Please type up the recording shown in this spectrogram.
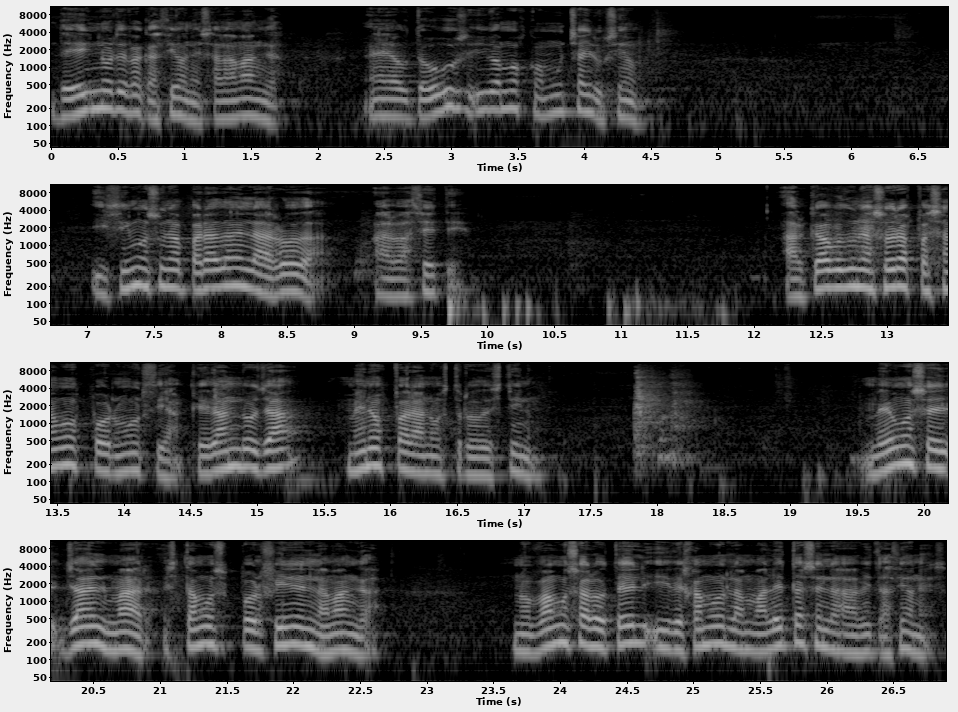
de irnos de vacaciones a la manga. En el autobús íbamos con mucha ilusión. Hicimos una parada en La Roda, Albacete. Al cabo de unas horas pasamos por Murcia, quedando ya menos para nuestro destino. Vemos ya el mar, estamos por fin en la manga. Nos vamos al hotel y dejamos las maletas en las habitaciones.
